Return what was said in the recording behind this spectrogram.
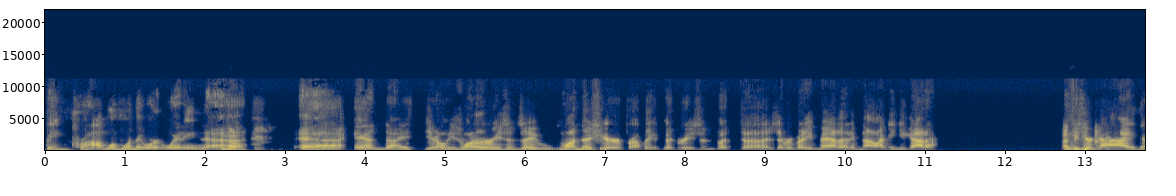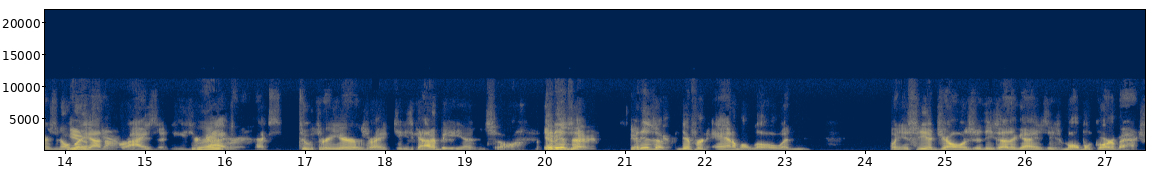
big problem when they weren't winning. Uh, no, uh, and I, you know, he's one of the reasons they won this year. Probably a good reason, but uh, is everybody mad at him now? I mean, you gotta. I he's think your he, guy. There's nobody yeah. on the horizon. He's your right. guy for the next two, three years, right? He's got to be, and so it I mean, is a, yeah. it is a different animal though when when you see a Jones or these other guys, these mobile quarterbacks.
